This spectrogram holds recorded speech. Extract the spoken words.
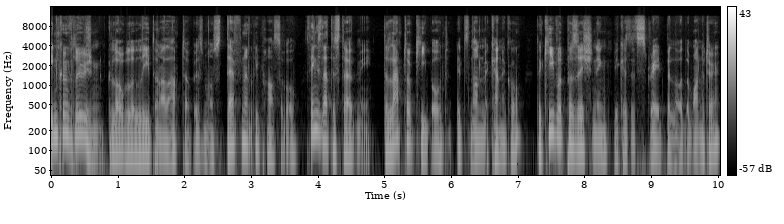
In conclusion, global elite on a laptop is most definitely possible. Things that disturb me. The laptop keyboard, it's non-mechanical. The keyboard positioning, because it's straight below the monitor.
